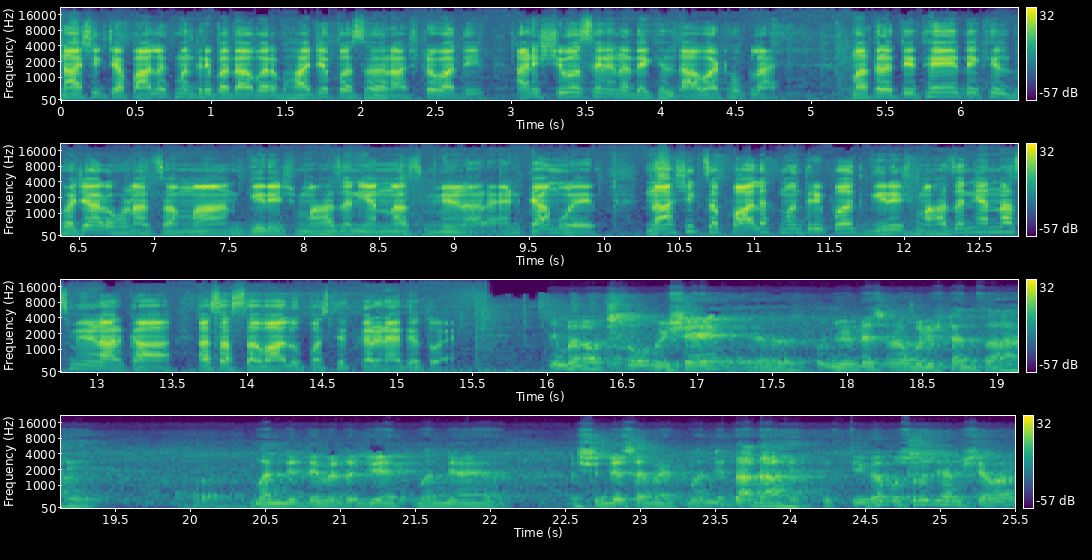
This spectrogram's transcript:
नाशिकच्या पालकमंत्रीपदावर भाजपसह राष्ट्रवादी आणि शिवसेनेनं देखील दावा ठोकलाय. मात्र तिथे देखील ध्वजारोहणाचा मान गिरीश महाजन यांनाच मिळणार आहे. आणि त्यामुळे नाशिकचं पालकमंत्रीपद गिरीश महाजन यांनाच मिळणार का असा सवाल उपस्थित करण्यात येतोय. मला वाटतं तो विषय तो निर्णय सगळा वरिष्ठांचा आहे. मान्य देवेंद्रजी आहेत मान्य शिंदेसाहेब आहेत मान्य दादा आहेत. हे तिघं बसूनच या विषयावर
